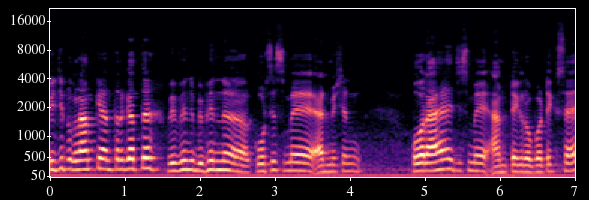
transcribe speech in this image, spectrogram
पीजी प्रोग्राम के अंतर्गत विभिन्न विभिन्न कोर्सेज में एडमिशन हो रहा है, जिसमें एम टेक रोबोटिक्स है।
